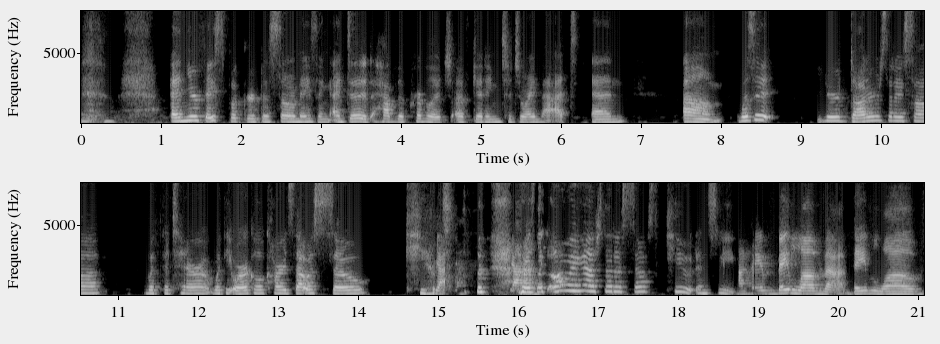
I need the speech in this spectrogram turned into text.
And your facebook group is so amazing. I did have the privilege of getting to join that. And um, was it your daughters that i saw with the tarot with the oracle cards that was so cute. Yeah. yeah. I was like, oh my gosh, that is so cute and sweet. Yeah, they they love that. They love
